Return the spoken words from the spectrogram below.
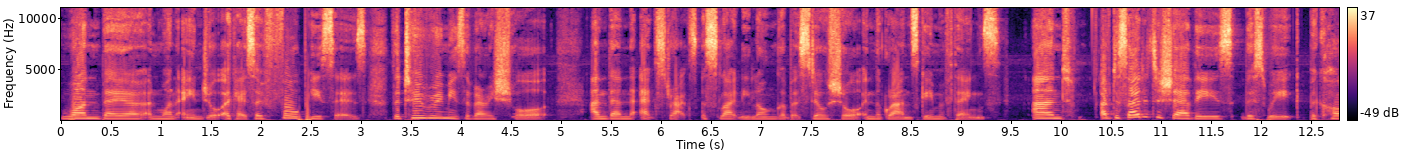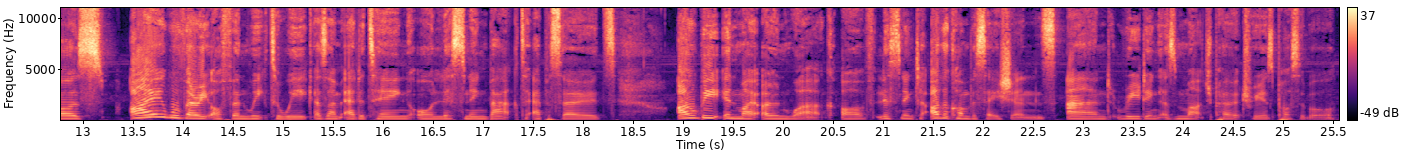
one Bayo and one Angel. Okay, so four pieces. The two Rumis are very short, and then the extracts are slightly longer, but still short in the grand scheme of things. And I've decided to share these this week because I will very often, week to week, as I'm editing or listening back to episodes, I'll be in my own work of listening to other conversations and reading as much poetry as possible.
